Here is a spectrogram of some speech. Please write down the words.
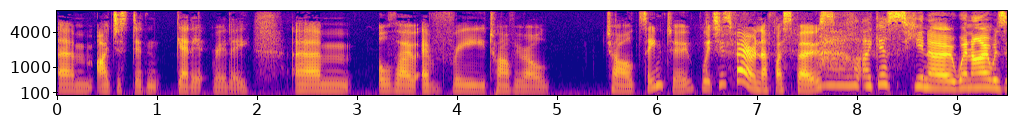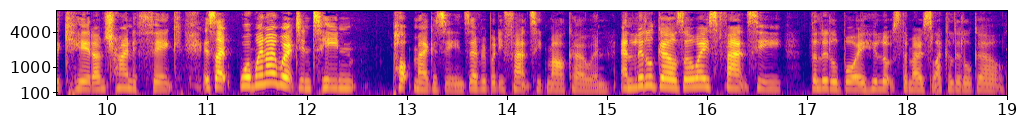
um, I just didn't get it really. Um, although every twelve-year-old child seemed to, which is fair enough, I suppose. Well, I guess, you know, when I was a kid, I'm trying to think. It's like, well, when I worked in teen pop magazines, everybody fancied Mark Owen. And little girls always fancy the little boy who looks the most like a little girl.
